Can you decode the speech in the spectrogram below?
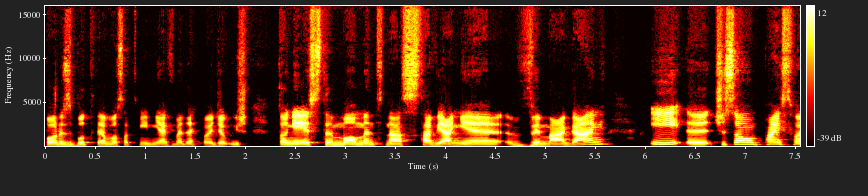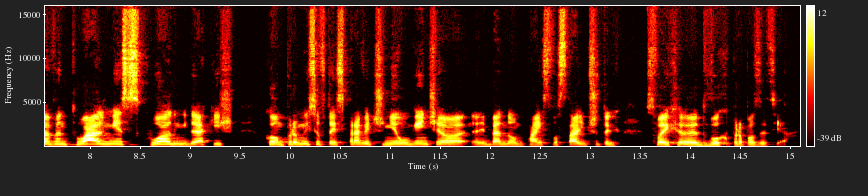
Borys Budka w ostatnich dniach w mediach powiedział, iż to nie jest moment na stawianie wymagań. I y, czy są Państwo ewentualnie skłonni do jakichś kompromisów w tej sprawie, czy nieugięcie y, będą Państwo stali przy tych swoich dwóch propozycjach?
